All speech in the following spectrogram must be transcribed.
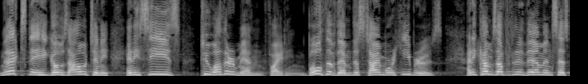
The next day he goes out and he, and he sees two other men fighting. Both of them this time were Hebrews. And he comes up to them and says,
